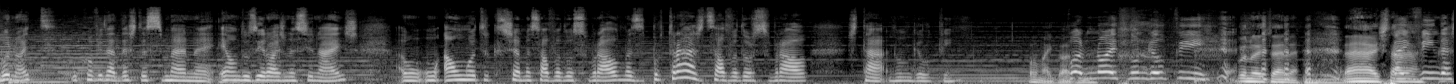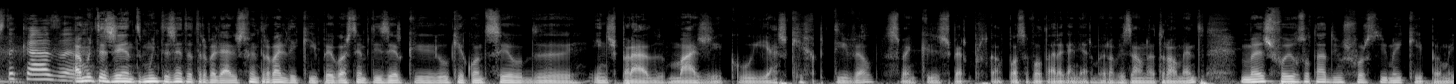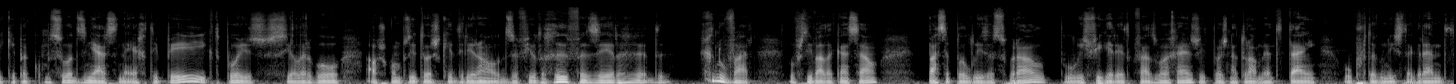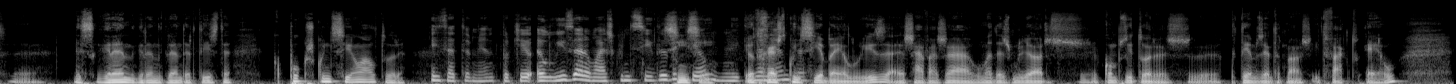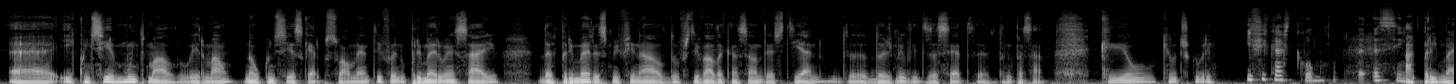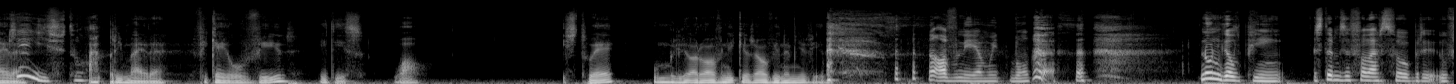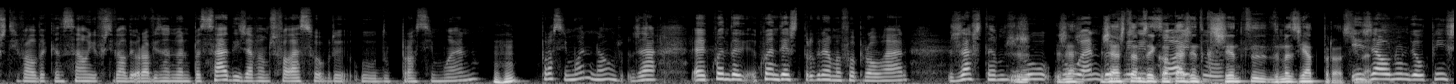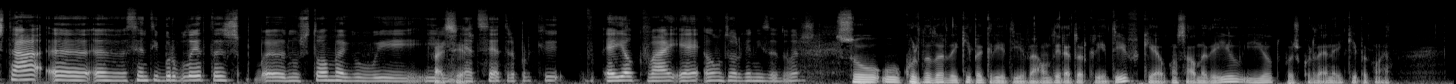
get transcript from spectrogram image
Boa noite. O convidado desta semana é um dos heróis nacionais. Um, um, há um outro que se chama Salvador Sobral, mas por trás de Salvador Sobral está Nuno Galopim. Oh my God. Boa noite, Nuno Galpim. Boa noite, Ana. Ah, está... Bem-vindo a esta casa. Há muita gente, muita gente a trabalhar. Isto foi um trabalho de equipa. Eu gosto sempre de dizer que o que aconteceu de inesperado, mágico e acho que irrepetível, se bem que espero que Portugal possa voltar a ganhar uma Eurovisão naturalmente, mas foi o resultado de um esforço de uma equipa. Uma equipa que começou a desenhar-se na RTP e que depois se alargou aos compositores que aderiram ao desafio de refazer, de renovar o Festival da Canção passa pela Luísa Sobral, pelo Luís Figueiredo que faz o arranjo e depois naturalmente tem o protagonista grande, uh, esse grande, grande, grande artista que poucos conheciam à altura. Exatamente, porque a Luísa era mais conhecida do sim, que sim. eu. Eu de resto conhecia bem a Luísa, achava já uma das melhores compositoras eh, que temos entre nós, e de facto é-o. Uh, e conhecia muito mal o irmão, não o conhecia sequer pessoalmente, e foi no primeiro ensaio da primeira semifinal do Festival da Canção deste ano, de 2017, do ano passado, que eu, que eu descobri. E ficaste como? Assim? À primeira. que é isto? À primeira. Fiquei a ouvir e disse: Uau! Isto é o melhor OVNI que eu já ouvi na minha vida. OVNI é muito bom. Nuno Galopim Estamos a falar sobre o Festival da Canção e o Festival da Eurovisão do ano passado e já vamos falar sobre o do próximo ano. Uhum. Próximo ano, não. Já, eh, quando, quando este programa for para o ar, já estamos no, já, no ano Já 2018. estamos em contagem decrescente demasiado próxima. E já o Nuno Galopim está a, a sentir borboletas uh, no estômago e, e etc. Porque é ele que vai, é um dos organizadores? Sou o coordenador da equipa criativa. Há um diretor criativo, que é o Gonçalo Madail, e eu depois coordeno a equipa com ele.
